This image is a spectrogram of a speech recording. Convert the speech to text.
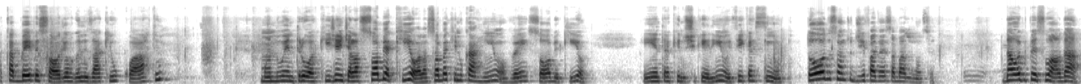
Acabei, pessoal, de organizar aqui o quarto. Manu entrou aqui. Gente, ela sobe aqui, ó. Ela sobe aqui no carrinho, ó. Vem, sobe aqui, ó. E entra aqui no chiqueirinho e fica assim, ó. Todo santo dia fazendo essa bagunça. Dá oi pro pessoal, dá.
